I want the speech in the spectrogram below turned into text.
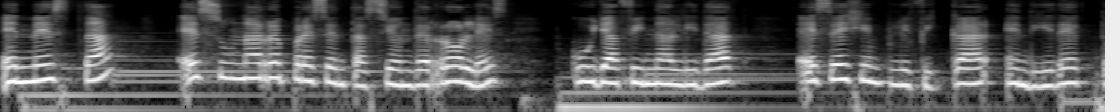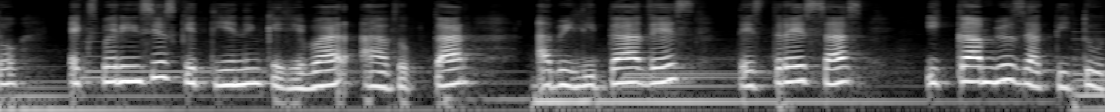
En esta es una representación de roles cuya finalidad es ejemplificar en directo experiencias que tienen que llevar a adoptar habilidades, destrezas y cambios de actitud.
